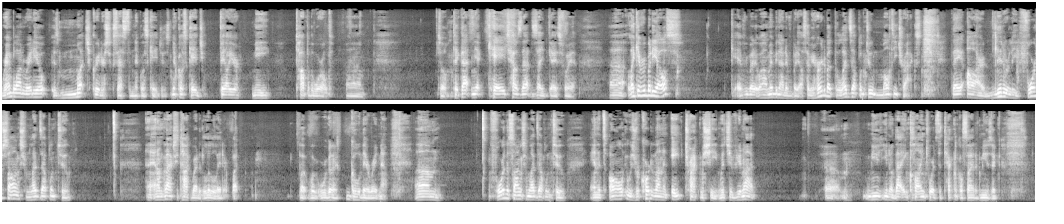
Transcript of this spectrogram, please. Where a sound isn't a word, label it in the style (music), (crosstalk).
Ramble on Radio is much greater success than Nicolas Cage's. Nicolas Cage failure, me, top of the world. Um, so take that, Nick Cage. How's that zeitgeist for you? Uh, like everybody else, everybody, well, maybe not everybody else. Have you heard about the Led Zeppelin 2 multi tracks? They are literally four songs from Led Zeppelin 2. And I'm going to actually talk about it a little later, but but we're, we're going to go there right now. Um, four of the songs from Led Zeppelin 2, and it's all, it was recorded on an eight track machine, which if you're not, um, you know, that inclined towards the technical side of music,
